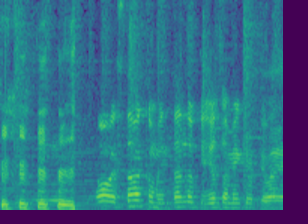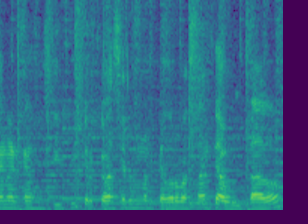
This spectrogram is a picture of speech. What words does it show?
no, estaba comentando que yo también creo que va a ganar Kansas City. Creo que va a ser un marcador bastante abultado.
